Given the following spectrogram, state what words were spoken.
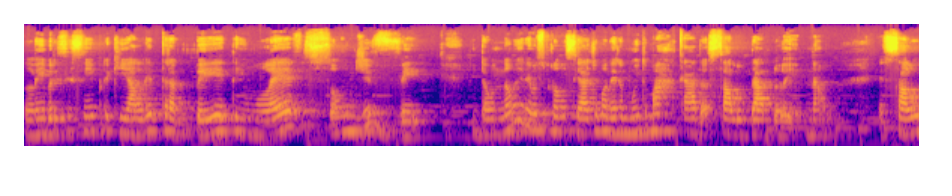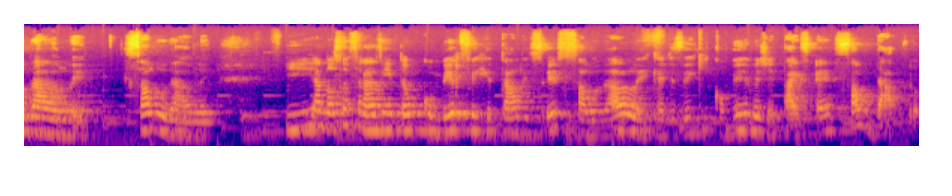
Lembre-se sempre que a letra B tem um leve som de V. Então não iremos pronunciar de maneira muito marcada saludable, não. É saludable, saludable. E a nossa frase então, comer vegetales é saudável, quer dizer que comer vegetais é saudável.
